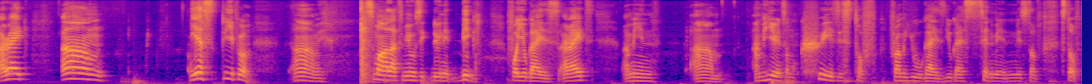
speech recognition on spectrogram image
All right. Um. Yes, people. Um. Small Axe Music doing it big for you guys. All right. I mean, um, I'm hearing some crazy stuff from you guys. You guys send me, me stuff, stuff.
